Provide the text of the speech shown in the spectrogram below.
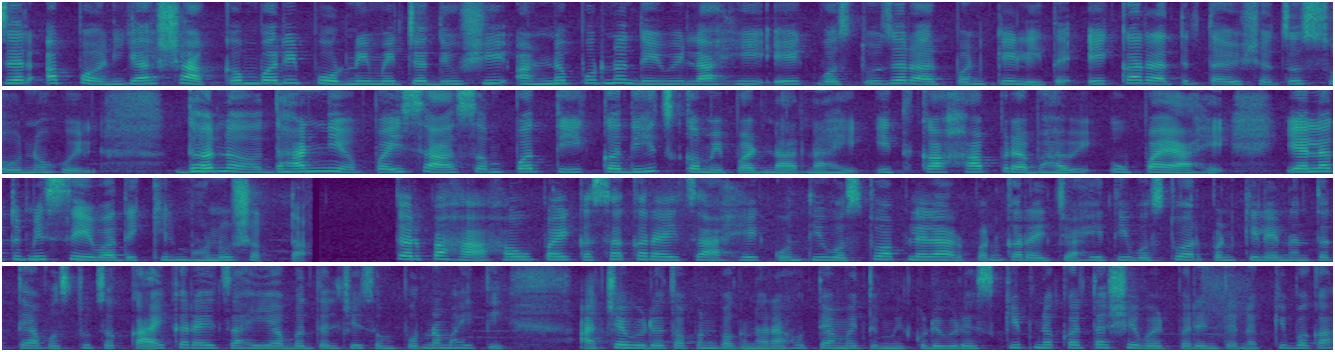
जर आपण या शाकंबरी पौर्णिमेच्या दिवशी अन्नपूर्ण देवीला ही एक वस्तू जर अर्पण केली तर एका रात्रीत आयुष्याचं सोनं होईल. धन धान्य पैसा संपत्ती कधीच कमी पडणार नाही. इतका हा प्रभावी उपाय आहे. याला तुम्ही सेवा देखील म्हणू शकता. तर पहा हा उपाय कसा करायचा आहे? कोणती वस्तू आपल्याला अर्पण करायची आहे? ती वस्तू अर्पण केल्यानंतर त्या वस्तूचं काय करायचं आहे? याबद्दलची संपूर्ण माहिती आजच्या व्हिडिओत आपण बघणार आहोत. त्यामुळे तुम्ही इकडे व्हिडिओ स्किप न करता शेवटपर्यंत नक्की बघा.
